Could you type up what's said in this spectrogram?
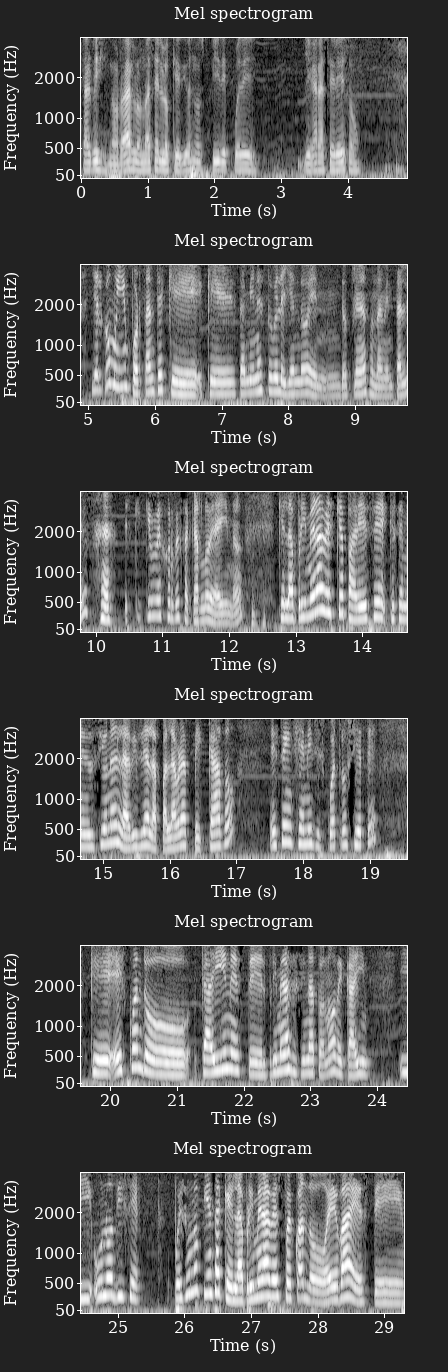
tal vez ignorarlo, no hacer lo que Dios nos pide puede llegar a ser eso. Y algo muy importante que, que también estuve leyendo en Doctrinas Fundamentales, es que qué mejor de sacarlo de ahí, ¿no? Que la primera vez que aparece, que se menciona en la Biblia la palabra pecado, es en Génesis 4.7, que es cuando Caín, este, el primer asesinato, ¿no? De Caín. Y uno dice, pues uno piensa que la primera vez fue cuando Eva, este,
